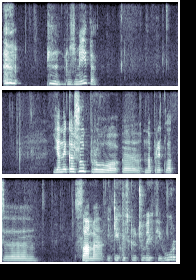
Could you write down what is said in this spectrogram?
Розумієте? Я не кажу про, е, наприклад, е, саме якихось ключових фігур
